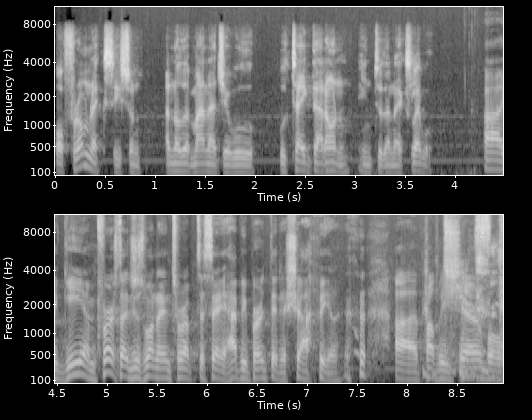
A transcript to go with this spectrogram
or from next season, another manager will will take that on into the next level. Uh, Guillem, first, I just want to interrupt to say happy birthday to Xavi. uh, probably terrible,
